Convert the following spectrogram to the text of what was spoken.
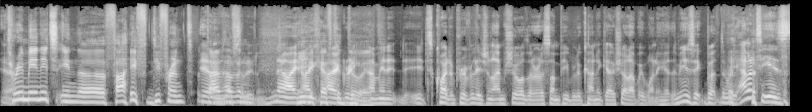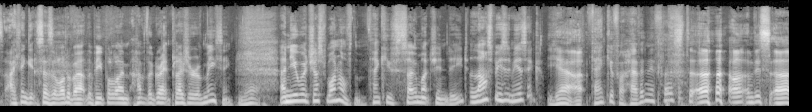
Yeah. three minutes in uh, five different Yeah, times. absolutely. No, I, I, have I to agree. I mean, it, it's quite a privilege, and I'm sure there are some people who kind of go, "Shut up, we want to hear the music." But the reality is, I think it says a lot about the people I have the great pleasure of meeting. Yeah. And you were just one of them. Thank you so much indeed. Last piece of music. Yeah, uh, thank you for having me first uh, on on this uh,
